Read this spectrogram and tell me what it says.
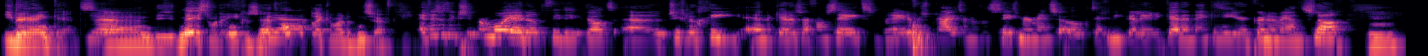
iedereen kent. En die het meest wordt ingezet, ook op plekken waar dat niet zo effectief is. Het is natuurlijk super mooi, dat vind ik, dat uh, de psychologie en de kennis daarvan steeds breder verspreidt. En dat steeds meer mensen ook technieken leren kennen en denken, hey, hier kunnen we mee aan de slag. Mm.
